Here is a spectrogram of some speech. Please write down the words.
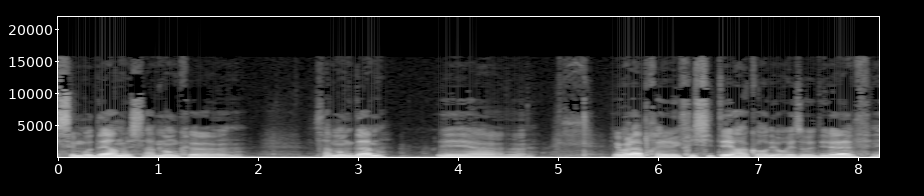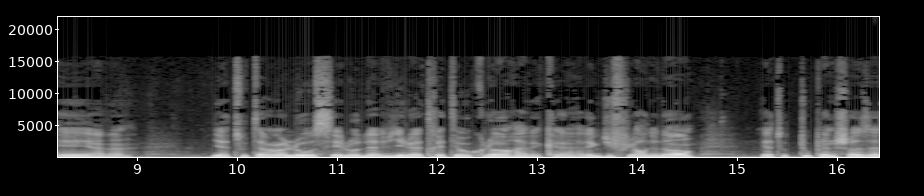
c'est moderne mais ça manque ça manque d'âme. Et, euh, et voilà, après l'électricité est raccordée au réseau EDF et euh, il y a tout un lot, c'est l'eau de la ville traitée au chlore avec, euh, avec du fluor dedans. Il y a tout, tout plein de choses.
